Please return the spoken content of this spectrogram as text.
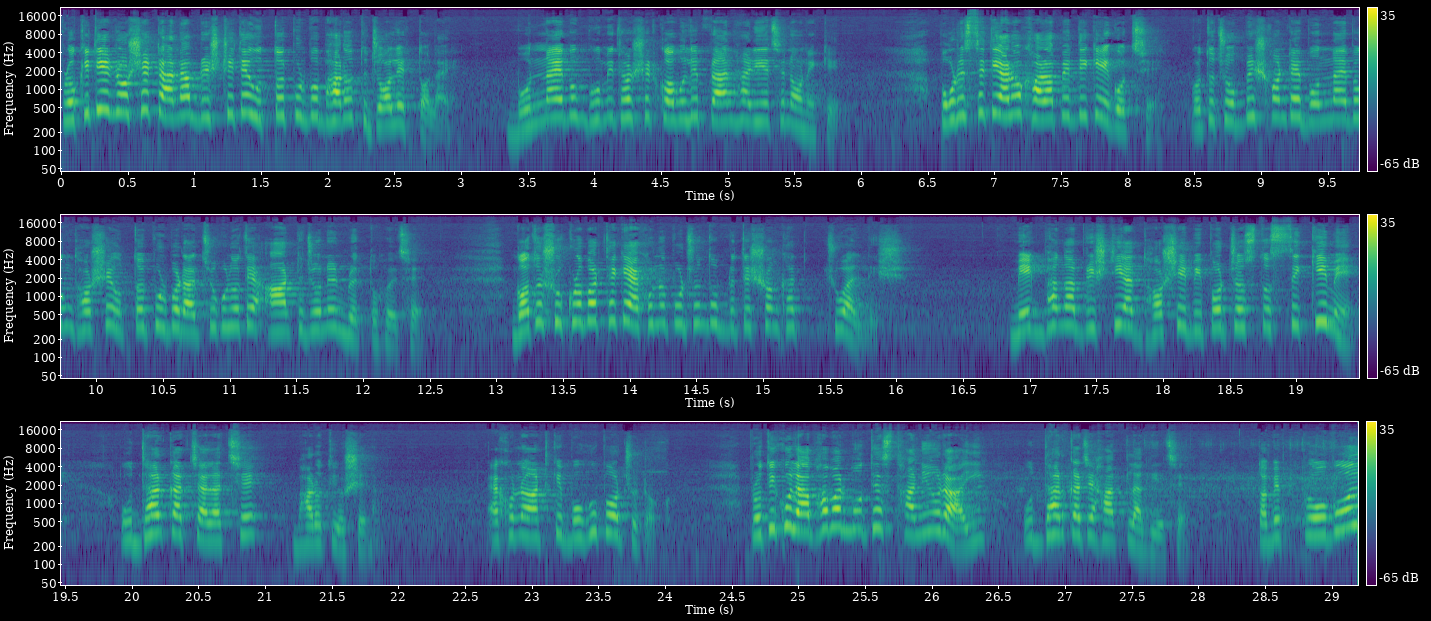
প্রকৃতির রোষে টানা বৃষ্টিতে উত্তর পূর্ব ভারত জলের তলায়। বন্যা এবং ভূমিধসের কবলে প্রাণ হারিয়েছেন অনেকে। পরিস্থিতি আরও খারাপের দিকে এগোচ্ছে। গত চব্বিশ ঘন্টায় বন্যা এবং ধসে উত্তর পূর্ব রাজ্যগুলোতে আট জনের মৃত্যু হয়েছে। গত শুক্রবার থেকে এখনও পর্যন্ত মৃতের সংখ্যা চুয়াল্লিশ। মেঘভাঙা বৃষ্টি আর ধসে বিপর্যস্ত সিকিমে উদ্ধার কাজ চালাচ্ছে ভারতীয় সেনা। এখনও আটকে বহু পর্যটক। প্রতিকূল আবহাওয়ার মধ্যে স্থানীয়রাই উদ্ধার কাজে হাত লাগিয়েছে। তবে প্রবল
